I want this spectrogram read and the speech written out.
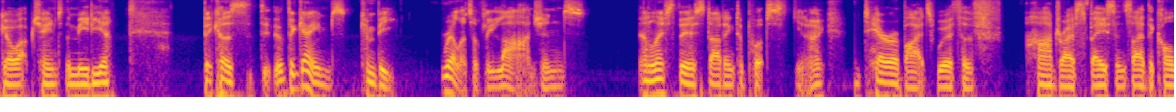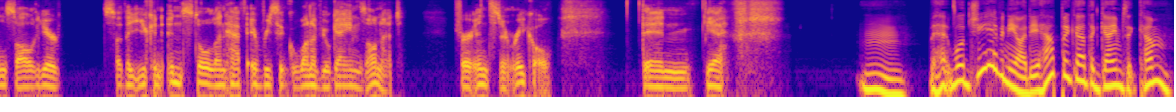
Go up, change the media, because the, the games can be relatively large, and unless they're starting to put you know terabytes worth of hard drive space inside the console, you're so that you can install and have every single one of your games on it for instant recall. Then yeah, Hmm. Well, do you have any idea how big are the games that come,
